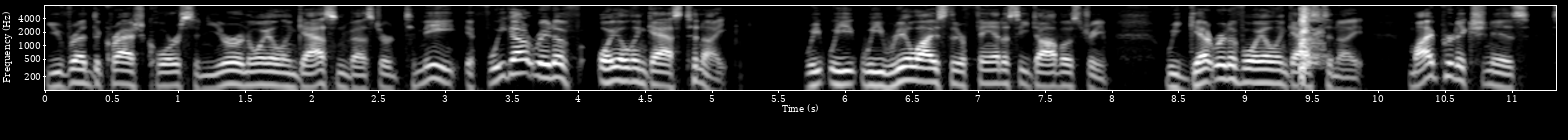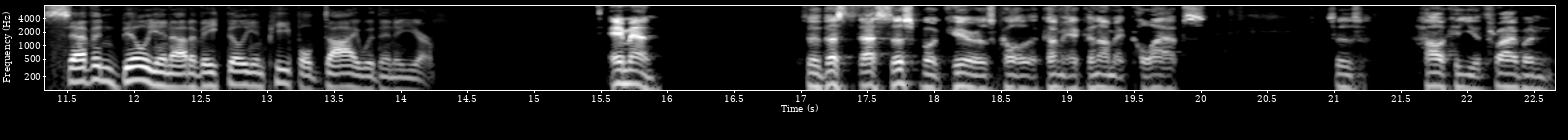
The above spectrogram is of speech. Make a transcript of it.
you've read the crash course and you're an oil and gas investor. To me, if we got rid of oil and gas tonight, we, we, we realize their fantasy Davos dream. We get rid of oil and gas tonight. My prediction is 7 billion out of 8 billion people die within a year. Amen. So that's that's this book here is called the Coming Economic Collapse. It says how can you thrive when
